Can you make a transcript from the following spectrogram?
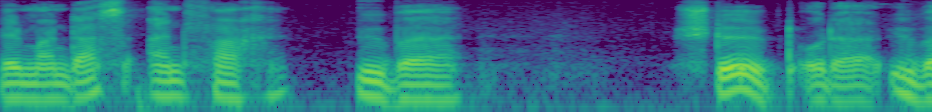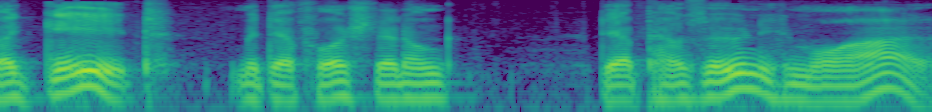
wenn man das einfach überstülpt oder übergeht mit der Vorstellung der persönlichen Moral,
